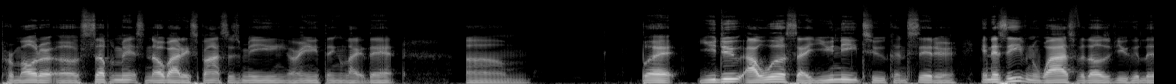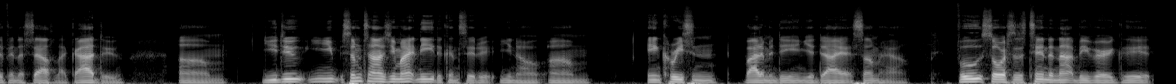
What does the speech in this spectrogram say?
promoter of supplements. Nobody sponsors me or anything like that. Um, but you do, I will say, you need to consider, and it's even wise for those of you who live in the South like I do. Um, you do, you sometimes you might need to consider, you know, um, increasing vitamin D in your diet somehow. Food sources tend to not be very good.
